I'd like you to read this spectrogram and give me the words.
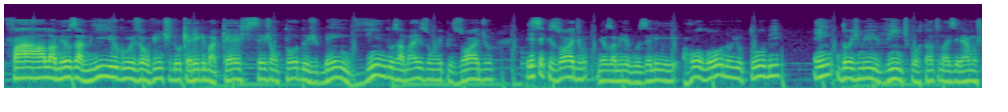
Fala, meus amigos, ouvintes do Querigma Cast, sejam todos bem-vindos a mais um episódio. Esse episódio, meus amigos, ele rolou no YouTube em 2020, portanto, nós iremos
